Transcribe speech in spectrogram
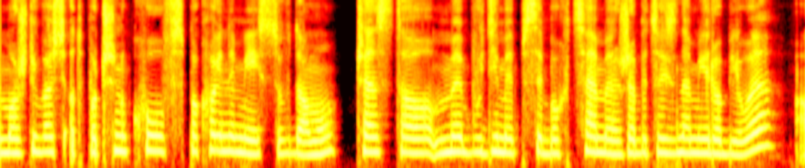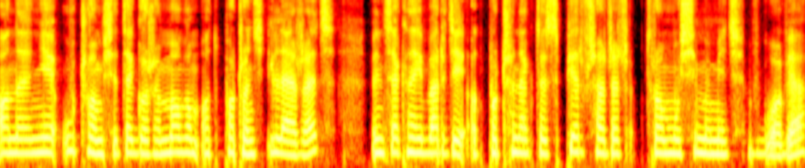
możliwość odpoczynku w spokojnym miejscu w domu. Często my budzimy psy, bo chcemy, żeby coś z nami robiły. One nie uczą się tego, że mogą odpocząć i leżeć, więc jak najbardziej odpoczynek to jest pierwsza rzecz, którą musimy mieć w głowie.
